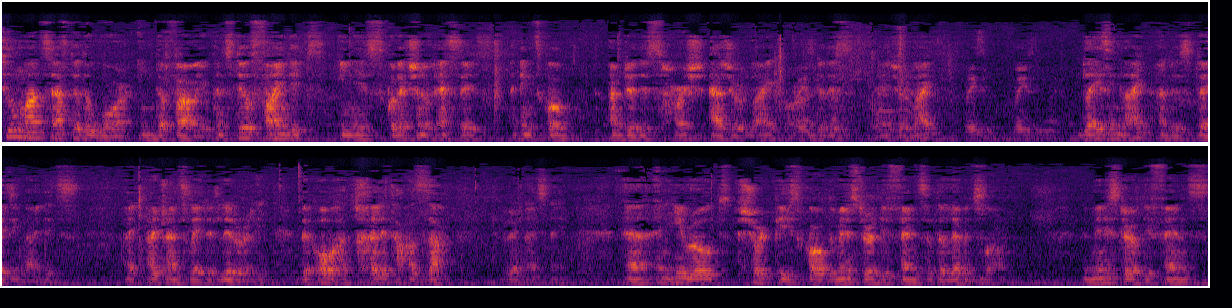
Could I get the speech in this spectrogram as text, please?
two months after the war in Davar. You can still find it in his collection of essays. I think it's called Under This Harsh Azure Light or Under This Azure Light. Blazing, blazing light. Blazing Light, Under This Blazing Light. It's, I, I translated literally. The Oh Hatchelet Ha'azah. Very nice name. Uh, and he wrote a short piece called The Minister of Defense and the Lebensraum. The Minister of Defense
